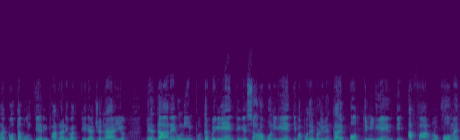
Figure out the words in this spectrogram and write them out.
raccolta punti e rifarla ripartire a gennaio per dare un input a quei clienti che sono buoni clienti ma potrebbero diventare ottimi clienti a farlo. Come?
